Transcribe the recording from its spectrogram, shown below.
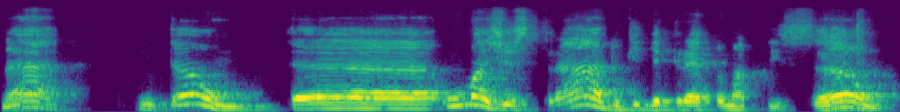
Né? Então, é, o magistrado que decreta uma prisão,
